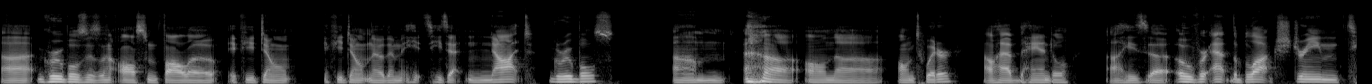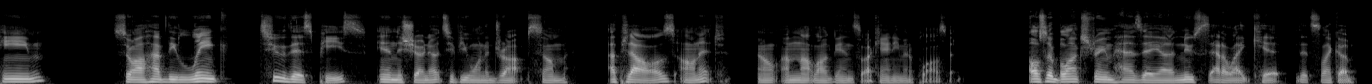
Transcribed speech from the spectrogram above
Uh, Grubles is an awesome follow. If you don't if you don't know them, he's, he's at not Grubles um, on uh, on Twitter. I'll have the handle. Uh, he's uh, over at the Blockstream team. So I'll have the link to this piece in the show notes if you want to drop some applause on it. Oh, I'm not logged in, so I can't even applause it. Also, Blockstream has a, a, new satellite kit that's like a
